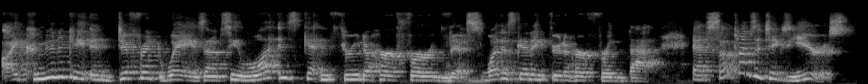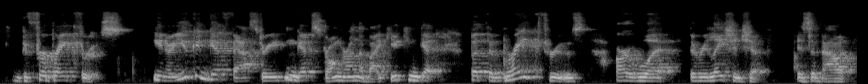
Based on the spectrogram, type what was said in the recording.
I communicate in different ways, and I'm seeing what is getting through to her for this, what is getting through to her for that, and sometimes it takes years for breakthroughs you know you can get faster you can get stronger on the bike you can get but the breakthroughs are what the relationship is about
